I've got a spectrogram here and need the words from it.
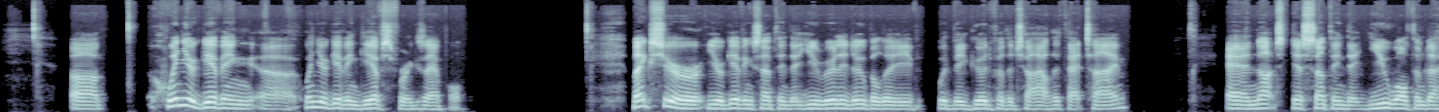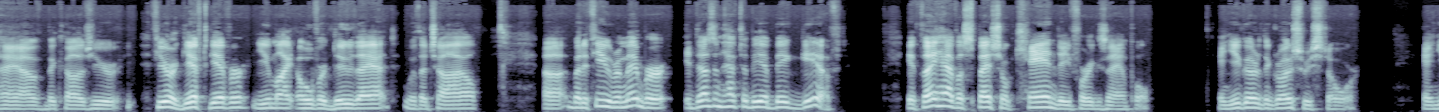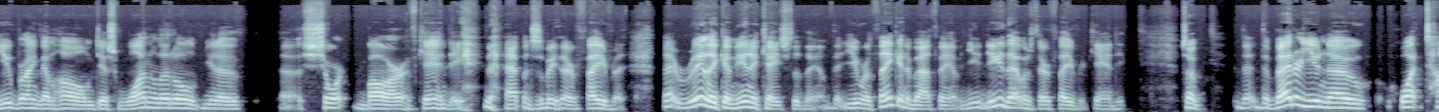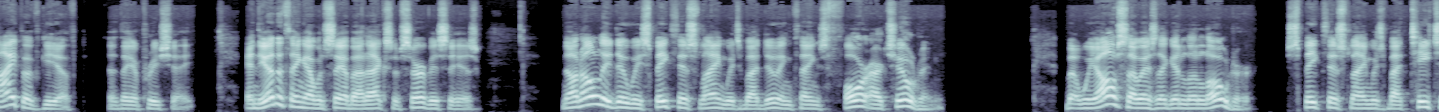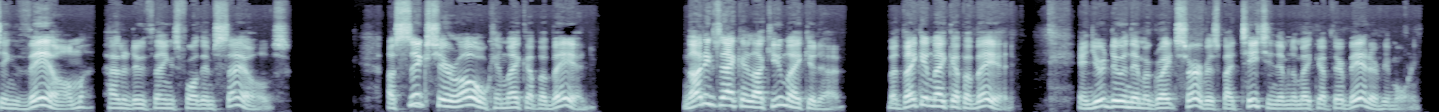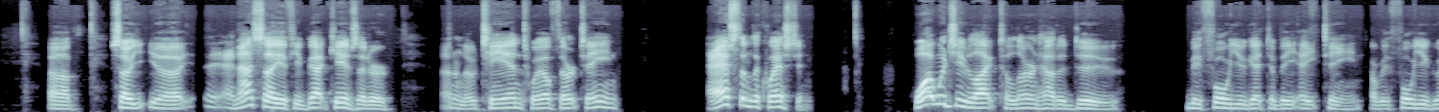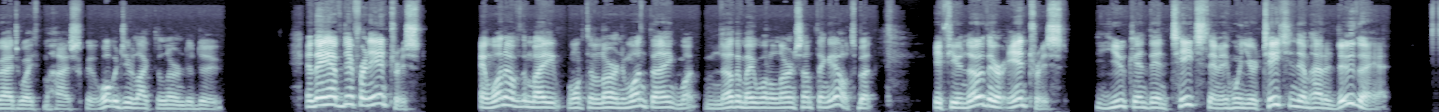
uh, when you're giving uh, when you're giving gifts, for example, make sure you're giving something that you really do believe would be good for the child at that time and not just something that you want them to have because you're if you're a gift giver you might overdo that with a child. Uh, but if you remember it doesn't have to be a big gift. If they have a special candy for example and you go to the grocery store and you bring them home just one little you know uh, short bar of candy that happens to be their favorite that really communicates to them that you were thinking about them and you knew that was their favorite candy. So the, the better you know what type of gift they appreciate. And the other thing I would say about acts of service is not only do we speak this language by doing things for our children, but we also, as they get a little older, speak this language by teaching them how to do things for themselves. A hmm. six year old can make up a bed, not exactly like you make it up, but they can make up a bed. And you're doing them a great service by teaching them to make up their bed every morning. Uh, so, uh, and I say if you've got kids that are, I don't know, 10, 12, 13, ask them the question what would you like to learn how to do before you get to be 18 or before you graduate from high school? What would you like to learn to do? And they have different interests. And one of them may want to learn one thing, another may want to learn something else. But if you know their interests you can then teach them. And when you're teaching them how to do that,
